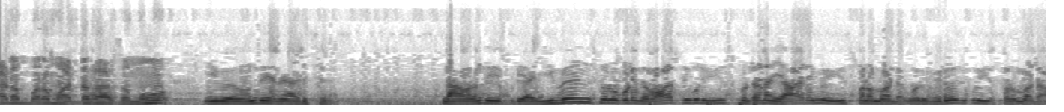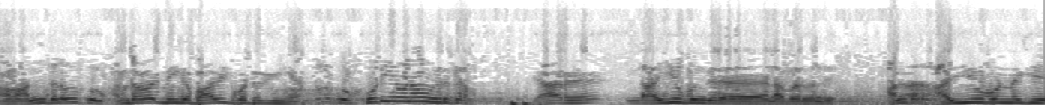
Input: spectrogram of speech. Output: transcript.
ஆடம்பரம் அட்டகாசமும் இவன் வந்து என்னை அடிச்சது நான் வந்து இப்படி இவன் சொல்லக்கூடிய இந்த வார்த்தை கூட யூஸ் பண்றேன்னா யாரையுமே யூஸ் பண்ண மாட்டேன். ஒரு விரோதி கூட யூஸ் பண்ண மாட்டேன். அவன் அந்த அளவுக்கு அந்த அளவுக்கு நீங்க பாதிக்கப்பட்டிருக்கீங்க. ஒரு கொடியவனாவும் இருக்கிறான். யாரு? இந்த ஐயூப்ங்கிற நபர் வந்து. அந்த ஐயூப் இன்னைக்கு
